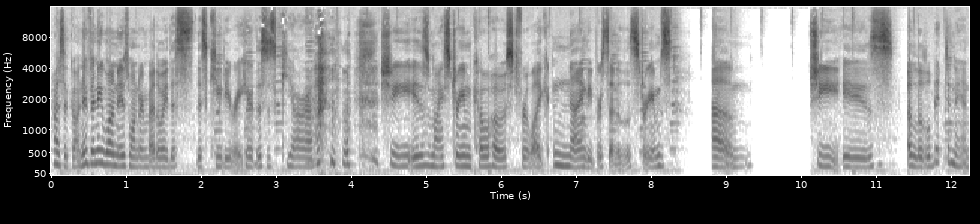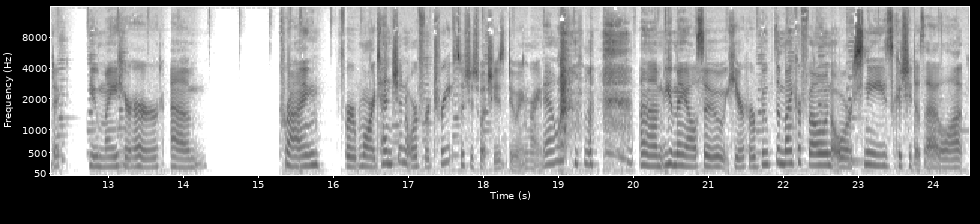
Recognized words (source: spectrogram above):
How's it going? If anyone is wondering, by the way, this this cutie right here, this is Kiara. she is my stream co-host for like 90% of the streams. Um, she is a little bit demanding. You may hear her um, crying for more attention or for treats, which is what she's doing right now. um, you may also hear her boop the microphone or sneeze, because she does that a lot.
